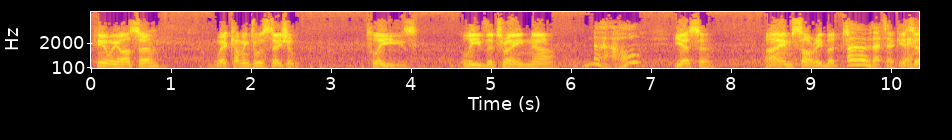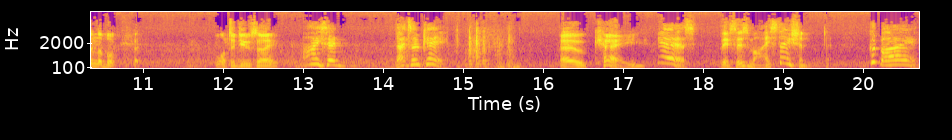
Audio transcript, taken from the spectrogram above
Here we are, sir. We're coming to a station. Please, leave the train now. Now? Yes, sir. I'm sorry, but Oh, that's okay. it's in the book. Uh, what did you say? I said, that's okay. Okay? Yes, this is my station. Goodbye.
